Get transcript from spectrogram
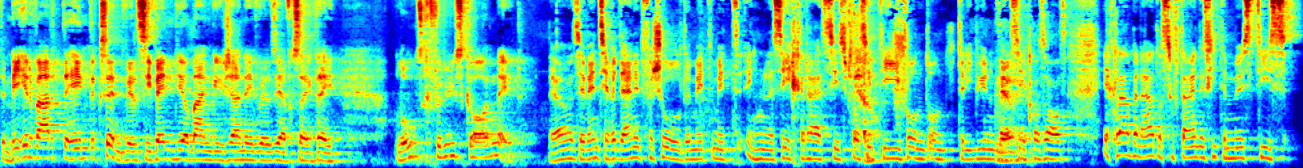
den Mehrwert dahinter sehen, weil sie wollen ja manchmal auch nicht, weil sie einfach sagen, hey, lohnt sich für uns gar nicht. Ja, sie wollen sich ja auch nicht verschulden mit, mit irgendeinem Sicherheitsdispositiv ja. und, und Tribünen, ja. Ich glaube auch, dass auf der einen Seite müsste es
